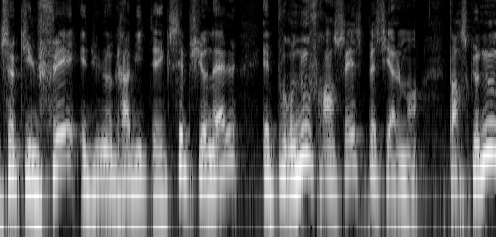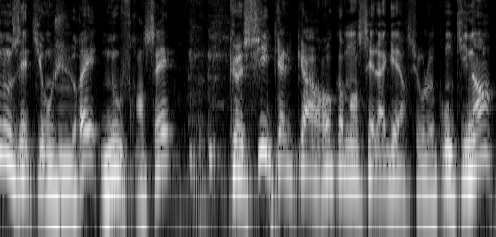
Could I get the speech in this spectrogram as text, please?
Ce qu'il fait est d'une gravité exceptionnelle, et pour nous, Français spécialement. Parce que nous nous étions jurés, nous, Français, que si quelqu'un recommençait la guerre sur le continent,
